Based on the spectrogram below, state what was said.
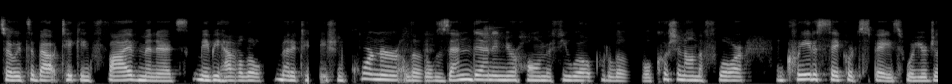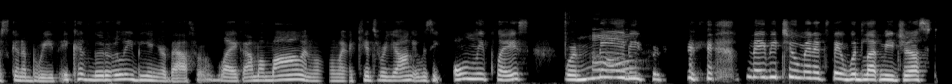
So it's about taking five minutes, maybe have a little meditation corner, a little Zen den in your home, if you will, put a little cushion on the floor, and create a sacred space where you're just going to breathe. It could literally be in your bathroom. Like I'm a mom, and when my kids were young, it was the only place where maybe for maybe two minutes they would let me just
